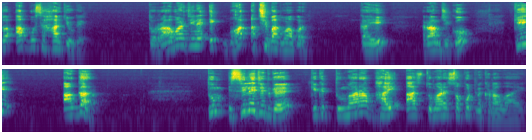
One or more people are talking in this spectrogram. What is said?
तो आप मुझसे हार क्यों गए? तो रावण जी ने एक बहुत अच्छी बात वहाँ पर कही राम जी को कि अगर तुम इसीलिए जीत गए क्योंकि तुम्हारा भाई आज तुम्हारे सपोर्ट में खड़ा हुआ है।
